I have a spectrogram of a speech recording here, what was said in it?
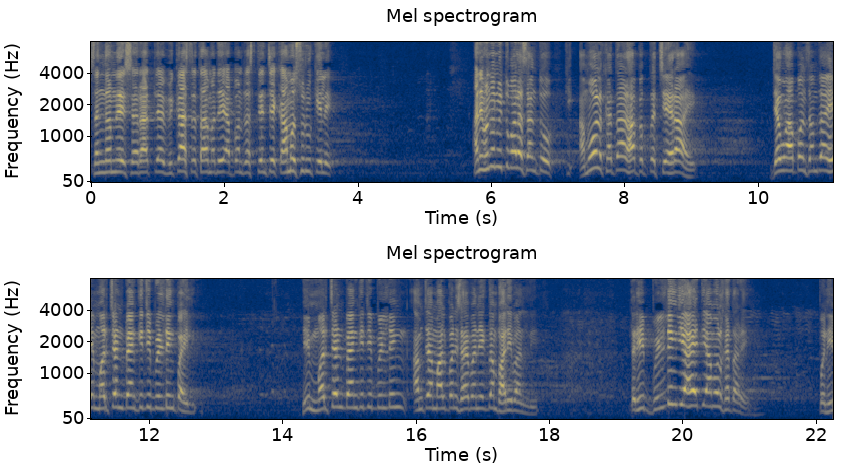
संगमनेर शहरातल्या विकास रथामध्ये आपण रस्त्यांचे कामं सुरू केले. आणि म्हणून मी तुम्हाला सांगतो की अमोल खताळ हा फक्त चेहरा आहे. जेव्हा आपण समजा हे मर्चंट बँकेची बिल्डिंग पाहिली ही मर्चंट बँकेची बिल्डिंग आमच्या मालपाणी साहेबांनी एकदम भारी बांधली. तर ही बिल्डिंग जी आहे ती अमोल खताळे. पण ही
